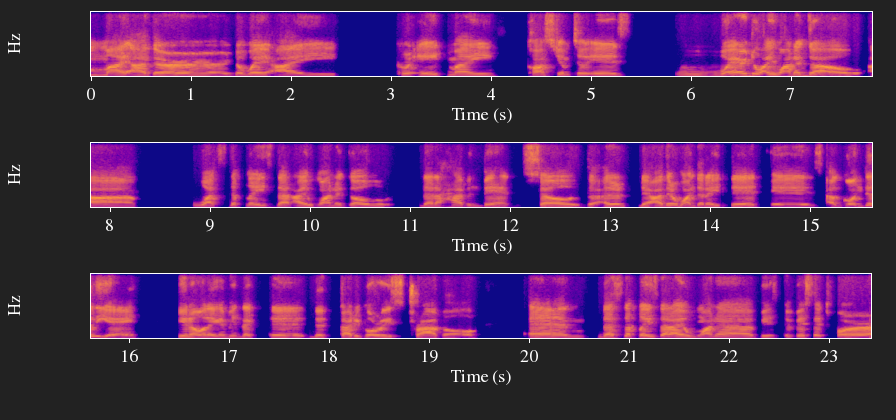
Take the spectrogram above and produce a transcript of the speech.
my other the way I create my costume too is where do I want to go? Uh, what's the place that I want to go that I haven't been? So the other the other one that I did is a gondolier. You know, like I mean, like uh, the category is travel. And that's the place that I want to visit for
